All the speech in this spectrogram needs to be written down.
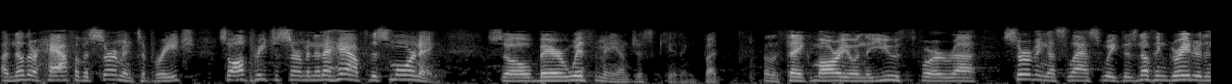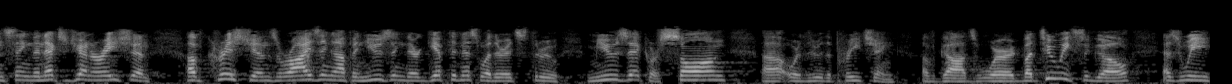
another half of a sermon to preach, so I'll preach a sermon and a half this morning. So bear with me. I'm just kidding. But I want to thank Mario and the youth for uh, serving us last week. There's nothing greater than seeing the next generation of Christians rising up and using their giftedness, whether it's through music or song uh, or through the preaching of God's Word. But two weeks ago, as we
